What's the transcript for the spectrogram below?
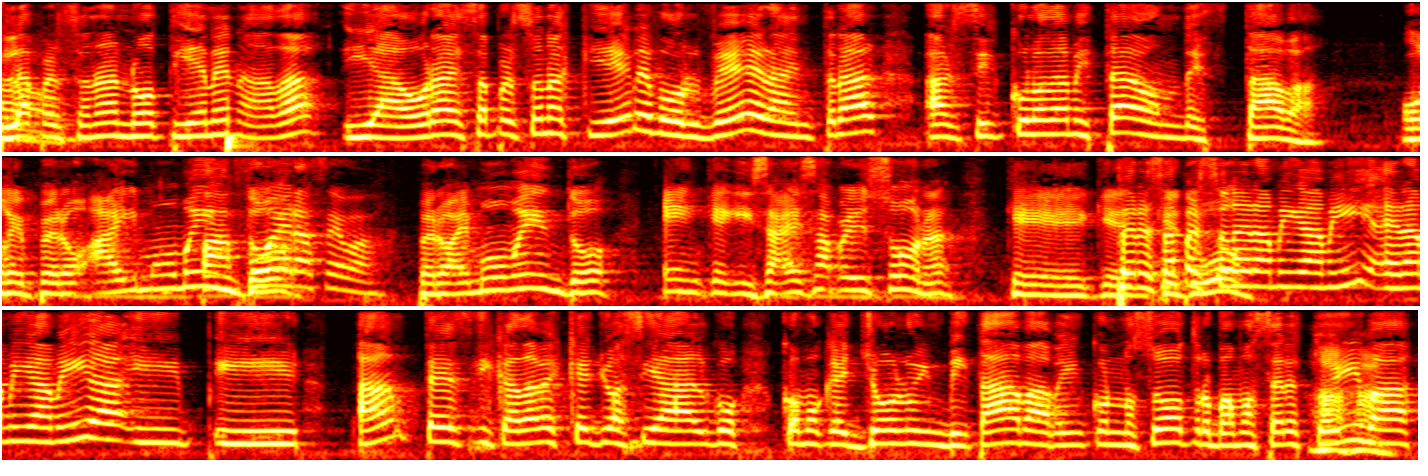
La persona no tiene nada y ahora esa persona quiere volver a entrar al círculo de amistad donde estaba. Ok, pero hay momentos. afuera se va. Pero hay momentos en que quizás esa persona que. que- Pero esa que persona tuvo- era amiga mía, era amiga mía y, y antes y cada vez que yo hacía algo, como que yo lo invitaba, ven con nosotros, vamos a hacer esto, Ajá. iba,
